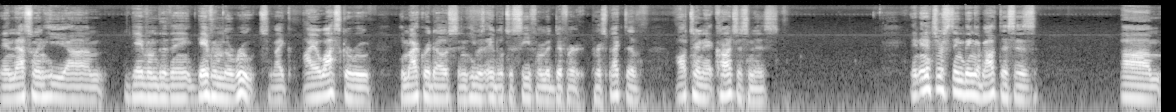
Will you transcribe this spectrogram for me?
And that's when he um, gave him the thing, gave him the roots, like ayahuasca root. He microdosed, and he was able to see from a different perspective, alternate consciousness. An interesting thing about this is, um,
